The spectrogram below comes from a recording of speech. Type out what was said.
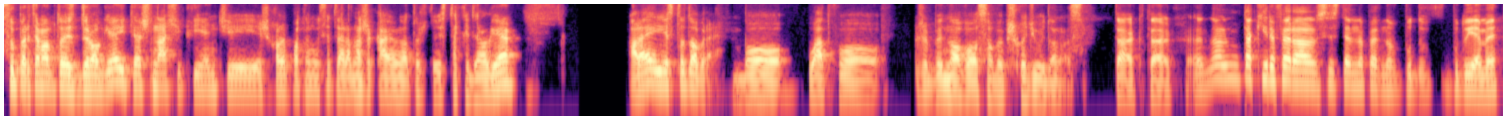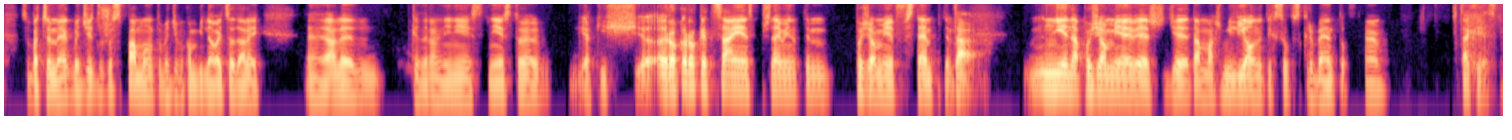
super temat, bo to jest drogie i też nasi klienci szkole potem newslettera narzekają na to, że to jest takie drogie, ale jest to dobre, bo łatwo żeby nowe osoby przychodziły do nas. Tak, tak. No, taki referral system na pewno wbudujemy. Zobaczymy, jak będzie dużo spamu, no to będziemy kombinować, co dalej. E, ale generalnie nie jest, nie jest to jakiś e, rocket science, przynajmniej na tym poziomie wstępnym. Tak. Nie na poziomie, wiesz, gdzie tam masz miliony tych subskrybentów. Nie? Tak jest.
